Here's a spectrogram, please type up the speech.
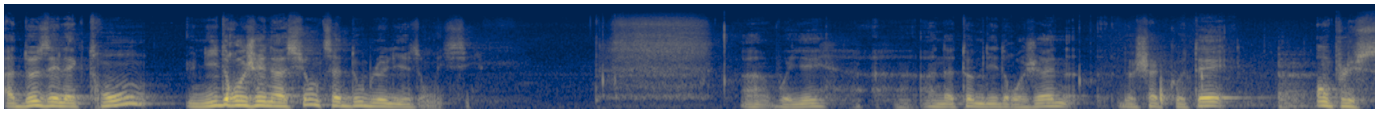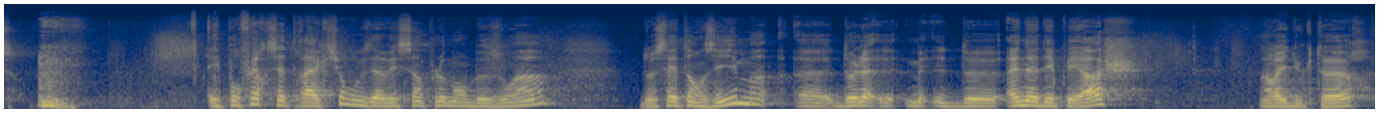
à deux électrons, une hydrogénation de cette double liaison ici. Hein, vous voyez, un atome d'hydrogène de chaque côté en plus. Et pour faire cette réaction, vous avez simplement besoin de cette enzyme, de, de NADPH, un réducteur,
